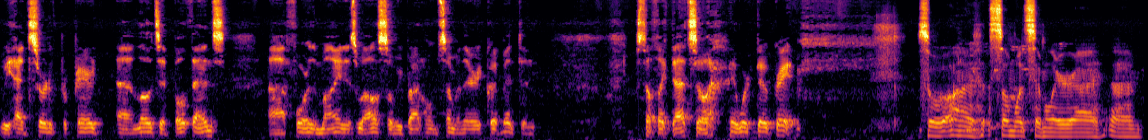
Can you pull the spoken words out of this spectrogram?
we had sort of prepared uh, loads at both ends uh, for the mine as well. So we brought home some of their equipment and stuff like that. So it worked out great. So on a somewhat similar uh, um,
